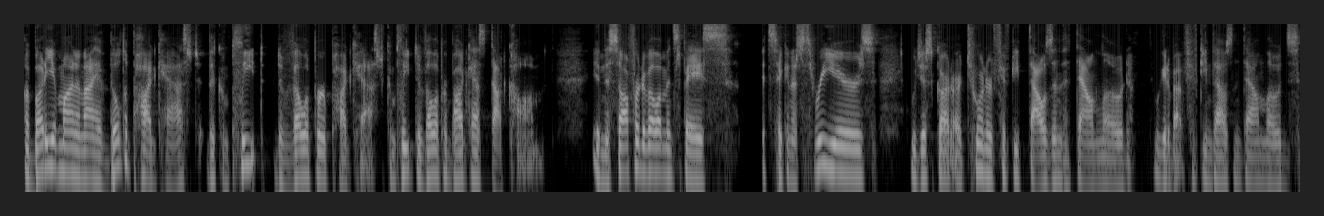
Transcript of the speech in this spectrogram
A buddy of mine and I have built a podcast, the Complete Developer Podcast, completedeveloperpodcast.com. In the software development space, it's taken us three years. We just got our 250,000th download. We get about 15,000 downloads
